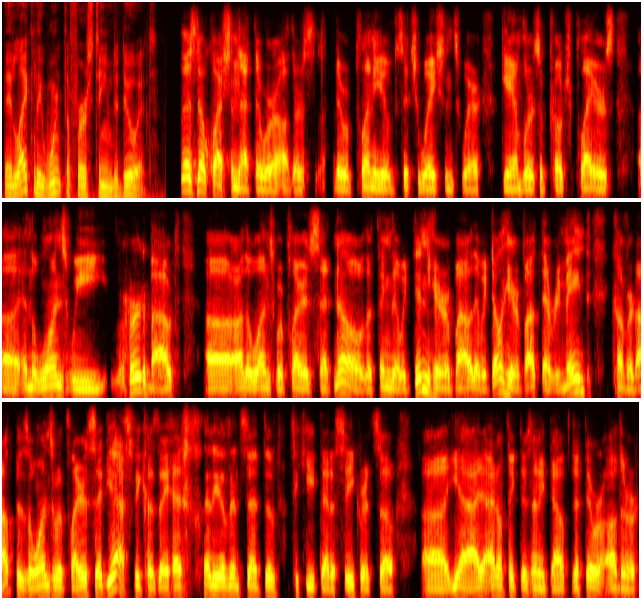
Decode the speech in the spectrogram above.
they likely weren't the first team to do it. There's no question that there were others. There were plenty of situations where gamblers approached players, uh, and the ones we heard about uh, are the ones where players said no. The thing that we didn't hear about, that we don't hear about, that remained covered up, is the ones where players said yes because they had plenty of incentive to keep that a secret. So, uh, yeah, I, I don't think there's any doubt that there were other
